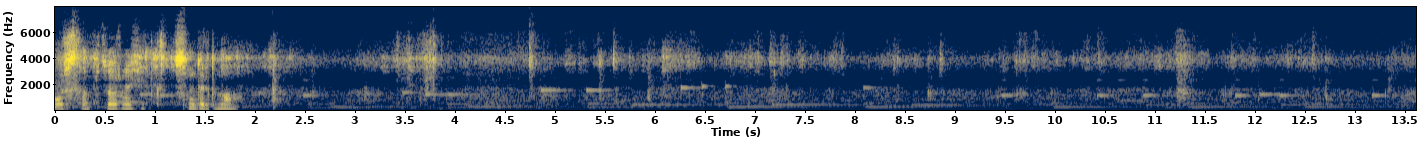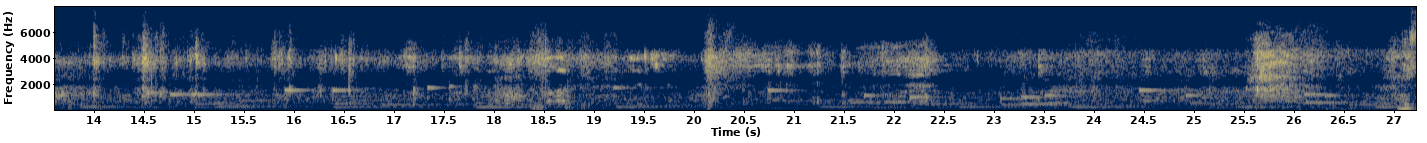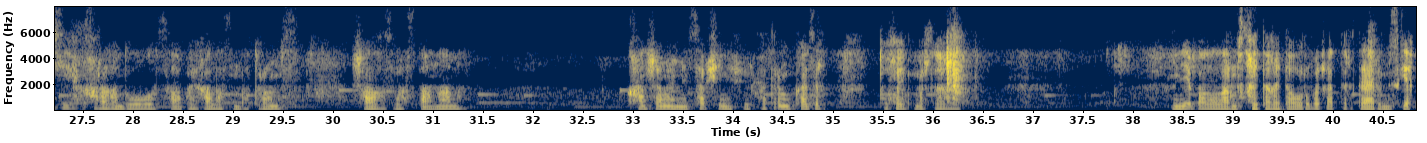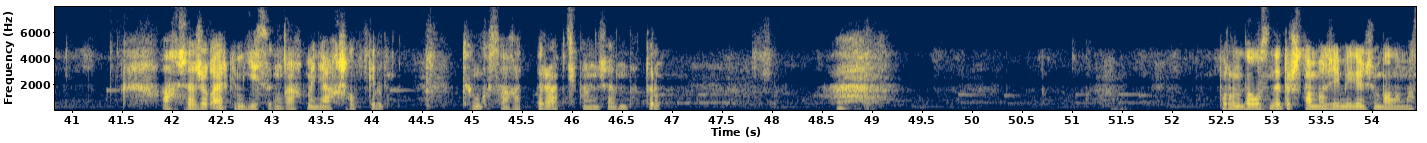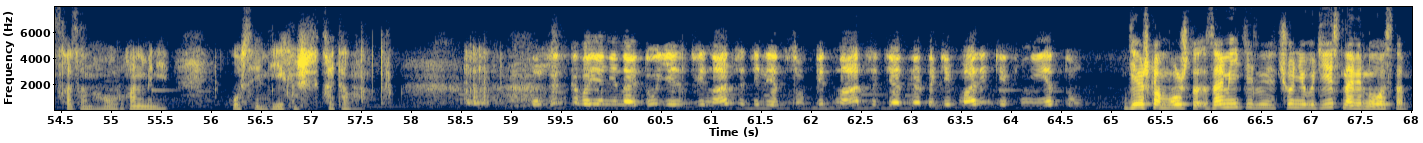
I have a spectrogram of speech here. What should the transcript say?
орысқа зорға жеткізіп түсіндірдім ау мінекей қарағанды облысы абай қаласында тұрамыз. Жалғыз басты анамын. Қаншама мен сообщение жіберіп жатырмын. Қазір тоқаев мырзаға міне балаларымыз қайта қайта ауырып жатыр дәрімізге. Ақша жоқ әркім есігін қағып міне ақша алып келдім. Түнгі сағат бір аптеканың жанында тұрмын. Бұрын да осындай дұрыс тамақ жемеген үшін балам асқазаны ауырған міне осы енді екінші рет қайталанып тұр Жидкого я не найду, есть 12 лет, 15, а для таких маленьких нету. девушка может заметили что нибудь есть наверное у вас там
